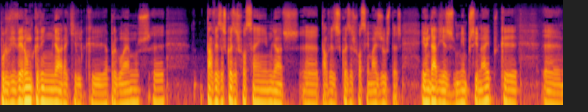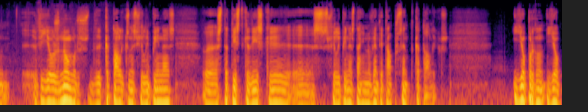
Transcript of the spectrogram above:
por viver um bocadinho melhor aquilo que apregoamos, uh, talvez as coisas fossem melhores, uh, talvez as coisas fossem mais justas. Eu ainda há dias me impressionei porque uh, via os números de católicos nas Filipinas. A estatística diz que as Filipinas têm 90 e tal por cento de católicos. E eu, e eu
